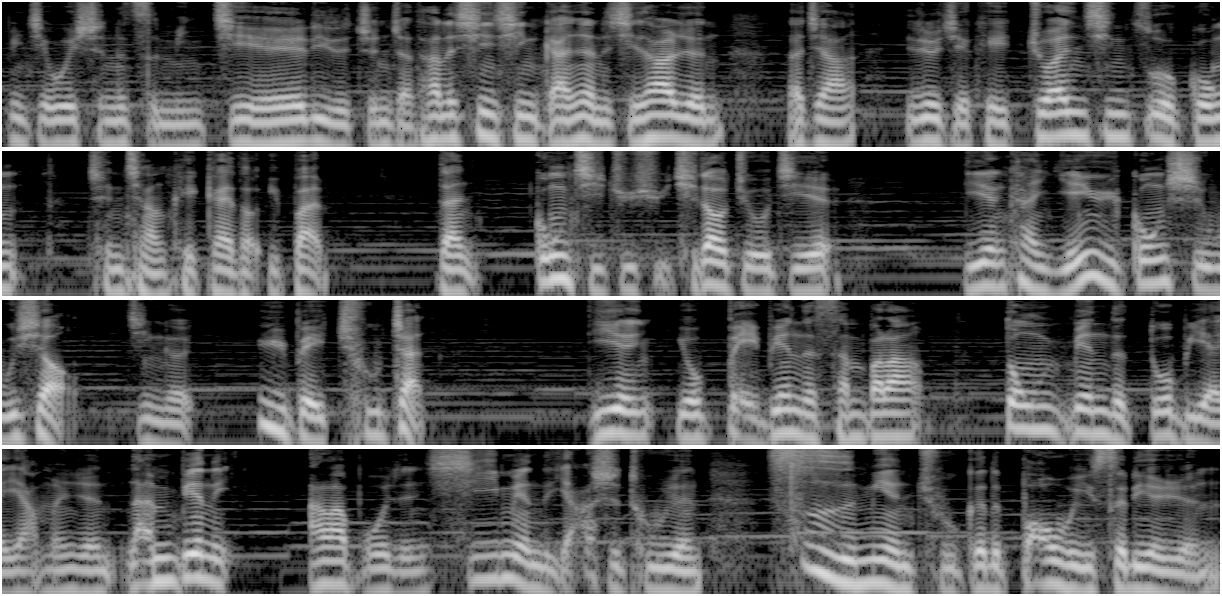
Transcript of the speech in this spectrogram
并且为神的子民竭力的征战。他的信心感染了其他人，大家第六节可以专心做工，城墙可以盖到一半，但攻击继续。七到九节。敌人看言语攻势无效，进而预备出战。敌人有北边的桑巴拉，东边的多比亚亚门人，南边的阿拉伯人，西面的亚实突人，四面楚歌的包围以色列人。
